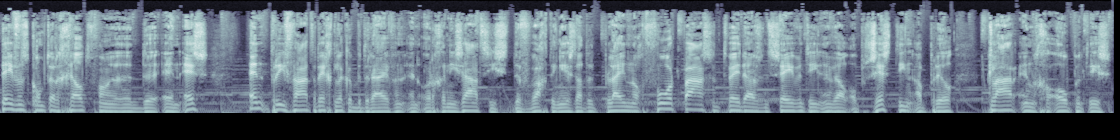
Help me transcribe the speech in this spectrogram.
Tevens komt er geld van eh, de NS en privaatrechtelijke bedrijven en organisaties. De verwachting is dat het plein nog voor Pasen 2017... en wel op 16 april klaar en geopend is...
